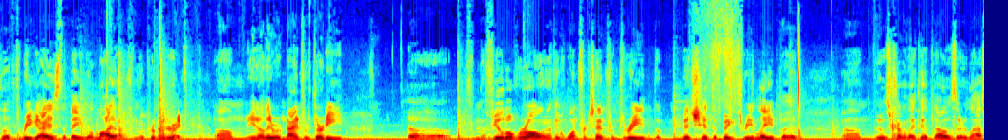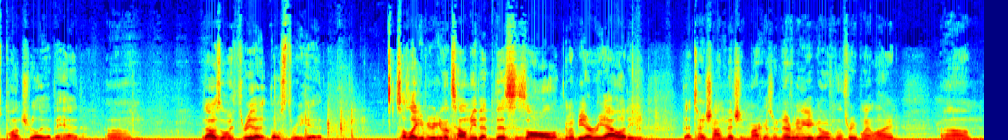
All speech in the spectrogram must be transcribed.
the three guys that they rely on from the perimeter. Right. Um, you know, they were nine for thirty uh, from the field overall, and I think one for ten from three. The, Mitch hit the big three late, but um, it was kind of like that. That was their last punch, really, that they had. Um, but that was the only three that those three hit. So I was like, if you're going to tell me that this is all going to be a reality, that Tyshawn, Mitch, and Marcus are never going to get going from the three point line, um,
